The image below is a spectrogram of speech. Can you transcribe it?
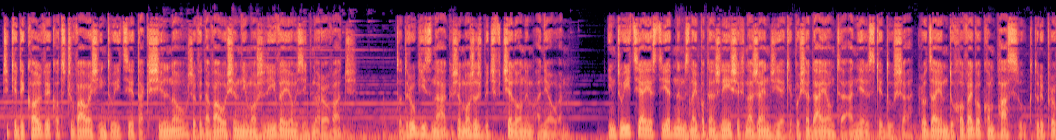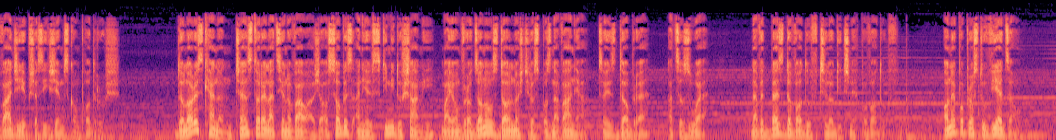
Czy kiedykolwiek odczuwałeś intuicję tak silną, że wydawało się niemożliwe ją zignorować? To drugi znak, że możesz być wcielonym aniołem. Intuicja jest jednym z najpotężniejszych narzędzi, jakie posiadają te anielskie dusze, rodzajem duchowego kompasu, który prowadzi je przez ich ziemską podróż. Dolores Cannon często relacjonowała, że osoby z anielskimi duszami mają wrodzoną zdolność rozpoznawania, co jest dobre, a co złe, nawet bez dowodów czy logicznych powodów. One po prostu wiedzą.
